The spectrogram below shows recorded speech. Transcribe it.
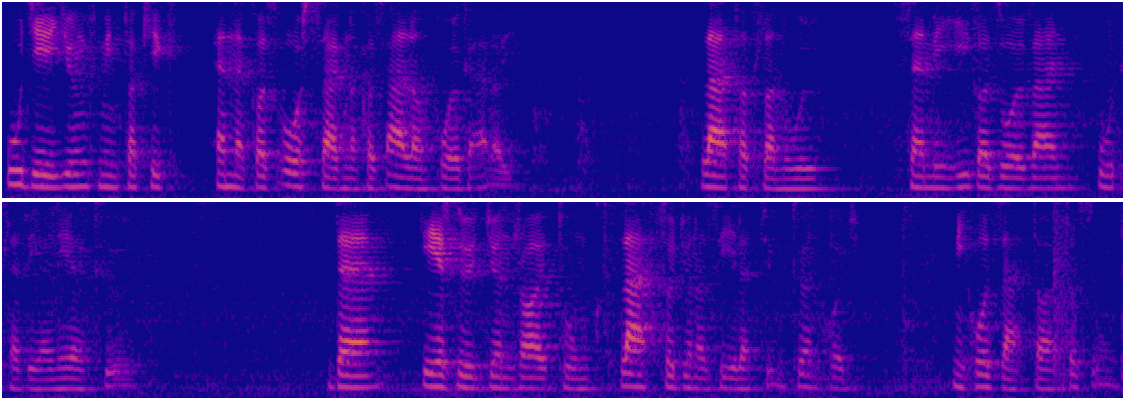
úgy éljünk, mint akik ennek az országnak az állampolgárai. Láthatlanul, személyi igazolvány, útlevél nélkül. De érződjön rajtunk, látszódjon az életünkön, hogy mi hozzá tartozunk.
